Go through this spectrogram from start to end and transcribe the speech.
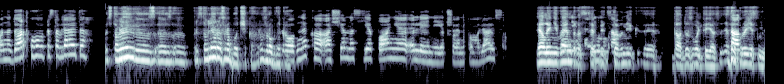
Пане Едуард, кого ви представляєте? Представляю, е, е, е, представляю розробника, розробника. Розробник. А ще в нас є пані Елені, якщо я не помиляюсь. Елені Вендрас, це Елені, представник, е, да, дозвольте, я Так. проясню.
